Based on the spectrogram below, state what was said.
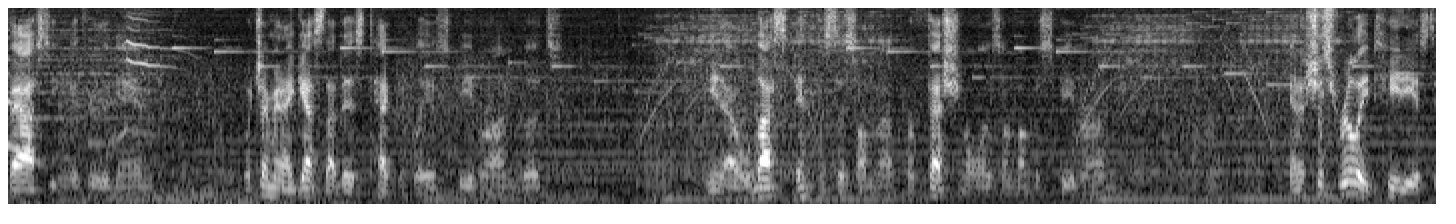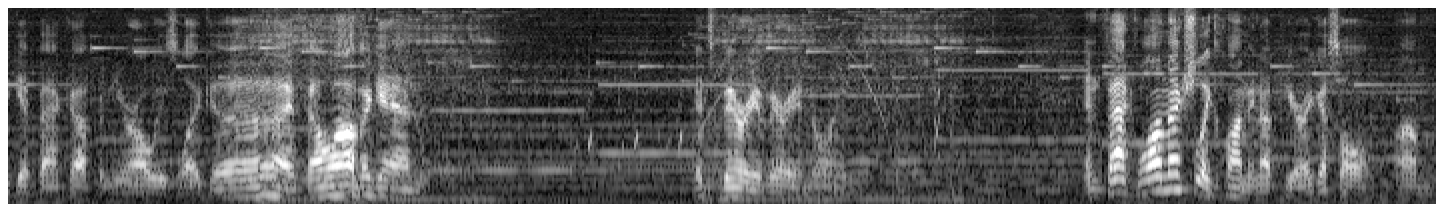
fast you can get through the game. Which, I mean, I guess that is technically a speed run, but, you know, less emphasis on the professionalism of a speed run. And it's just really tedious to get back up, and you're always like, I fell off again. It's very, very annoying. In fact, while I'm actually climbing up here, I guess I'll um,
